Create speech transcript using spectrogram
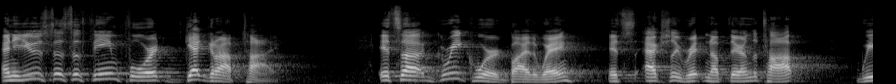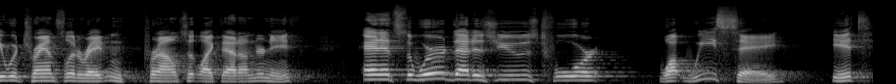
and he used as the theme for it gegraptai. It's a Greek word, by the way. It's actually written up there on the top. We would transliterate and pronounce it like that underneath. And it's the word that is used for what we say, it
